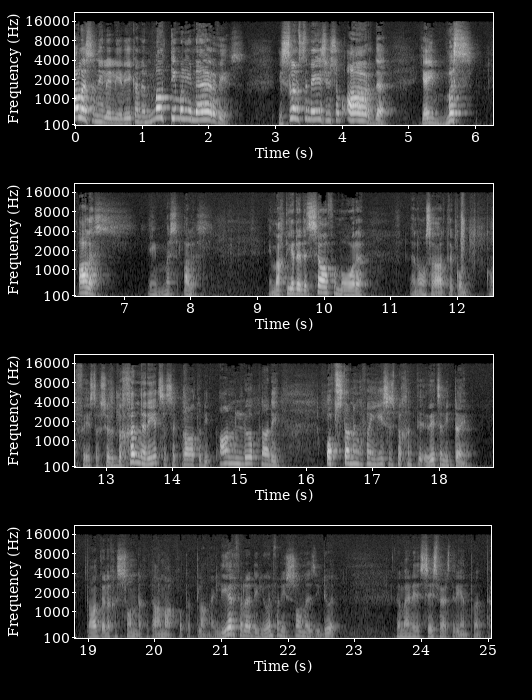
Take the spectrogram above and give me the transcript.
alles in jou lewe. Jy kan 'n multimiljonêr wees. Die slimste mens is op aarde. Jy mis alles. Jy mis alles. En mag die Here dit self vanmôre in ons harte kom kom vestig. So dit begin reeds as ek praat oor die aanloop na die opstanding van Jesus begin te, reeds in die tuin. Daar het hulle gesondig. Daar maak God 'n plan. Hy leer vir hulle die loon van die sonde is die dood. Romeine 6 vers 23.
